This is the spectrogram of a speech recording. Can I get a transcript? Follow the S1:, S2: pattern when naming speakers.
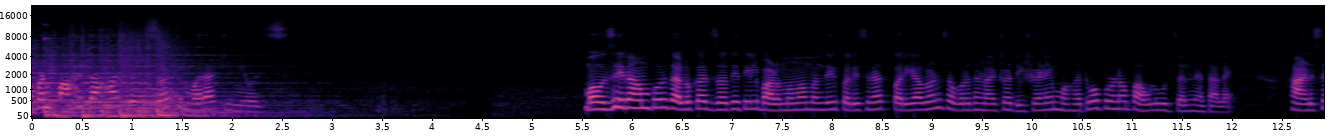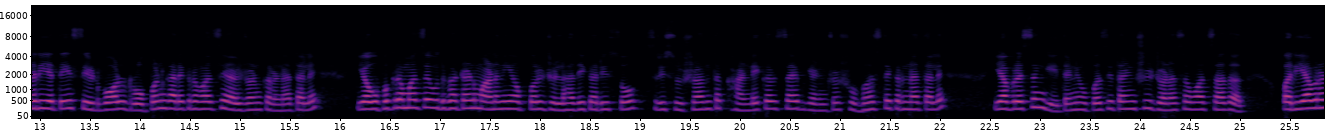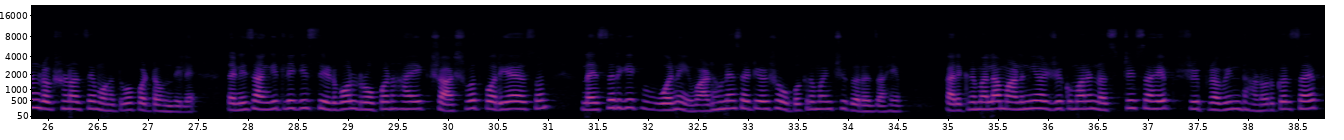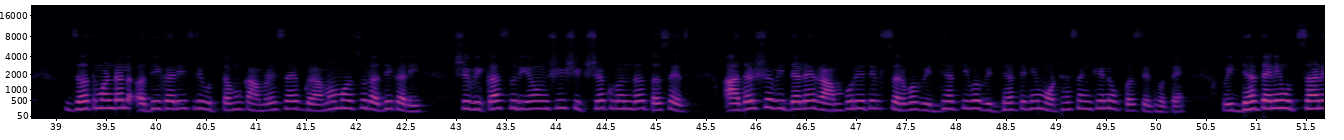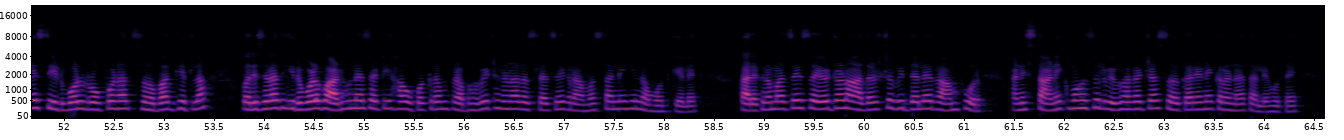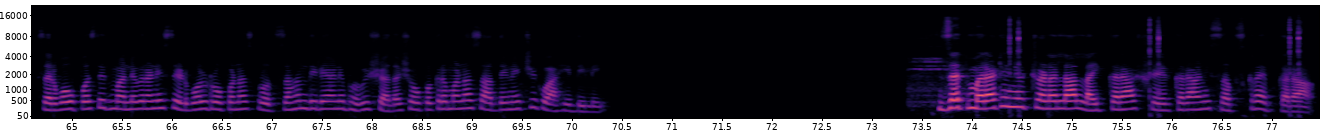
S1: आपण पाहत आहात जत मराठी न्यूज. मौजे रामपूर तालुक्यात जत येथील बाळूमामा मंदिर परिसरात पर्यावरण संवर्धनाच्या दिशेने महत्त्वपूर्ण पाऊल उचलण्यात आलंय. खाणसर येथे सीडबॉल रोपण कार्यक्रमाचे आयोजन करण्यात आले. या उपक्रमाचे उद्घाटन माननीय अप्पर जिल्हाधिकारी सो श्री सुशांत खांडेकर साहेब यांच्या शुभ हस्ते करण्यात आले. या प्रसंगी त्यांनी उपस्थितांशी जनसंवाद साधत पर्यावरण रक्षणाचे महत्त्व पटवून दिले. त्यांनी सांगितले की सीडबॉल रोपण हा एक शाश्वत पर्याय असून नैसर्गिक वने वाढवण्यासाठी अशा उपक्रमांची गरज आहे. कार्यक्रमाला माननीय अजयकुमार नष्टे साहेब श्री प्रवीण धानोरकर साहेब जत मंडल अधिकारी श्री उत्तम कांबळे साहेब ग्राममहसूल अधिकारी श्री विकास सूर्यवंशी शिक्षक वृंद तसेच आदर्श विद्यालय रामपूर येथील सर्व विद्यार्थी व विद्यार्थिनी मोठ्या संख्येने उपस्थित होते. विद्यार्थ्यांनी उत्साहाने सीडबॉल रोपणात सहभाग घेतला. परिसरात हिरवळ वाढवण्यासाठी हा उपक्रम प्रभावी ठरणार असल्याचे ग्रामस्थांनीही नमूद केले. कार्यक्रमाचे संयोजन आदर्श विद्यालय रामपूर आणि स्थानिक महसूल विभागाच्या सहकार्याने करण्यात आले होते. सर्व उपस्थित मान्यवरांनी सिडबॉल रोपणास प्रोत्साहन दिले आणि भविष्यात अशा उपक्रमांना साथ देण्याची ग्वाही दिली. जत मराठी न्यूज चॅनलला लाईक करा शेअर करा आणि सबस्क्राईब करा.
